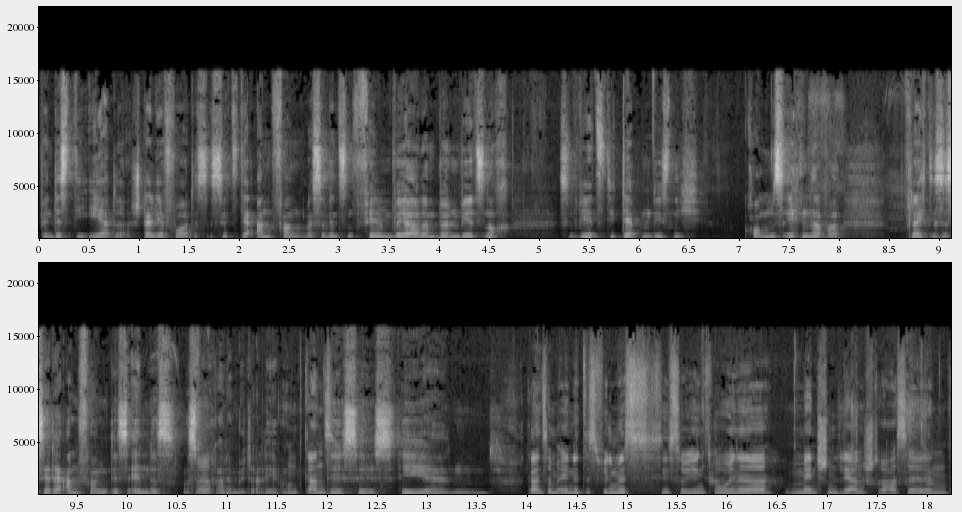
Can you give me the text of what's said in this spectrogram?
wenn das die Erde, stell dir vor, das ist jetzt der Anfang, weißt du, wenn es ein Film wäre, dann würden wir jetzt noch, sind wir jetzt die Deppen, die es nicht kommen sehen, aber vielleicht ist es ja der Anfang des Endes, was wir Ja. gerade miterleben. Und ganz- This is the end. Ganz am Ende des Filmes siehst du irgendwo in einer menschenleeren Straße einen,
